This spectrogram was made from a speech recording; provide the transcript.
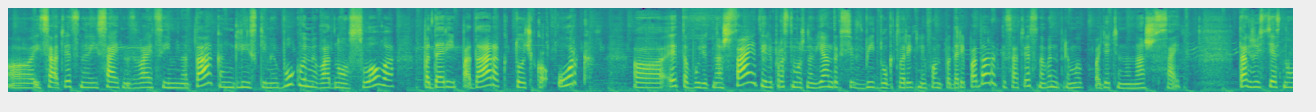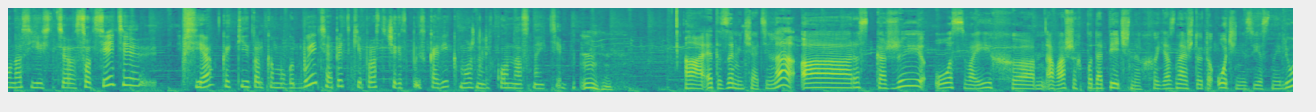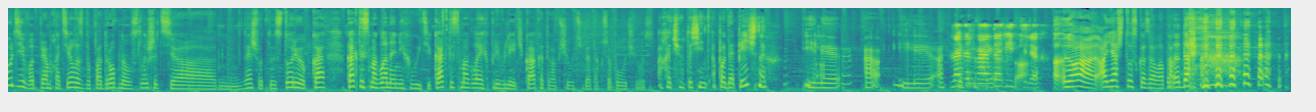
Э, И, соответственно, и сайт называется именно так, английскими буквами в одно слово «подари подарок.орг». Э, Это будет наш сайт, или просто можно в Яндексе вбить благотворительный фонд «Подари подарок», и, соответственно, вы напрямую попадете на наш сайт. Также, естественно, у нас есть э, соцсети, все, какие только могут быть. Опять-таки, просто через поисковик можно легко нас найти. Мгм. А, это замечательно. А расскажи о своих, э, о ваших подопечных. Я знаю, что это очень известные люди. Вот прям хотелось бы подробно услышать, э, знаешь, вот эту историю, как, как ты смогла на них выйти, как ты смогла их привлечь, как это вообще у тебя так все получилось? А Хочу уточнить, о подопечных или, а, или о Наверное, о дарителях. А, а я что сказала? Да,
